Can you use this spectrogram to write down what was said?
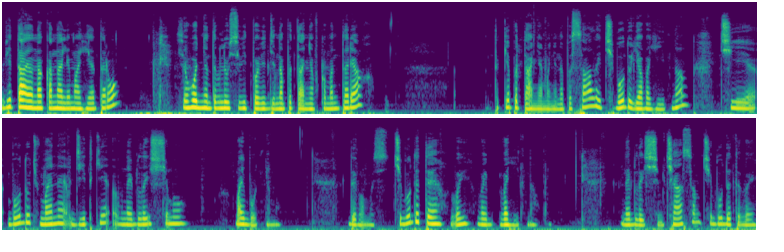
Вітаю на каналі Магія Таро. Сьогодні дивлюсь відповіді на питання в коментарях. Таке питання мені написали: чи буду я вагітна, чи будуть в мене дітки в найближчому майбутньому. Дивимось, чи будете ви вагітна? Найближчим часом, чи будете ви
